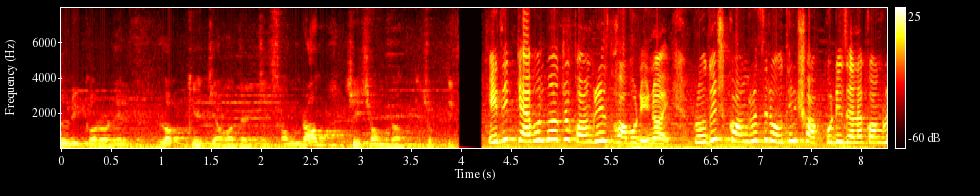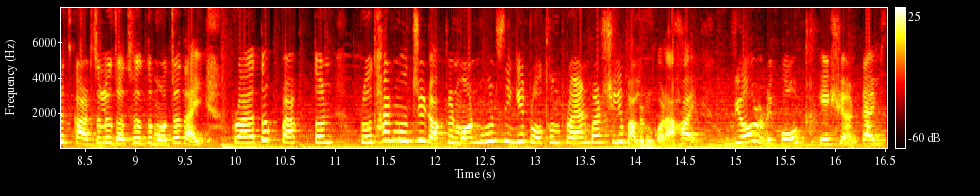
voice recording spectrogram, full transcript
দূরীকরণের লক্ষ্যে যে আমাদের যে সংগ্রাম, সেই সংগ্রাম শক্তি এদিন কেবলমাত্র কংগ্রেস ভবনে নয়, প্রদেশ কংগ্রেসের অধীন সবকটি জেলা কংগ্রেস কার্যালয় যথাযথ মর্যাদায় প্রয়াত প্রাক্তন প্রধানমন্ত্রী ডক্টর মনমোহন সিংয়ের প্রথম প্রয়াণ বার্ষিকী পালন করা হয়। Bureau report, Asian Times.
